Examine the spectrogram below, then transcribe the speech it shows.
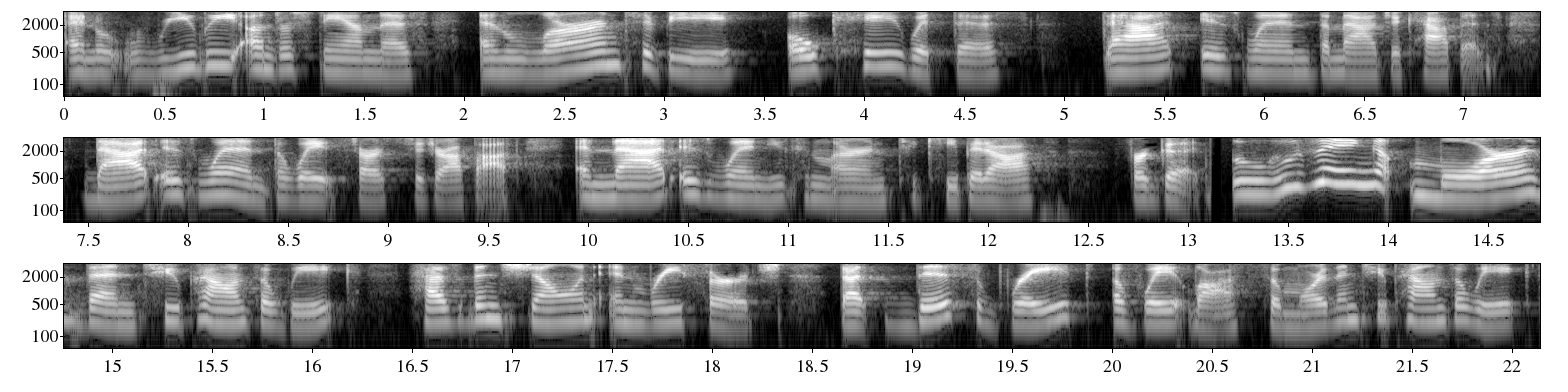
and really understand this and learn to be okay with this, that is when the magic happens. That is when the weight starts to drop off. And that is when you can learn to keep it off for good. Losing more than two pounds a week has been shown in research that this rate of weight loss, so more than two pounds a week,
